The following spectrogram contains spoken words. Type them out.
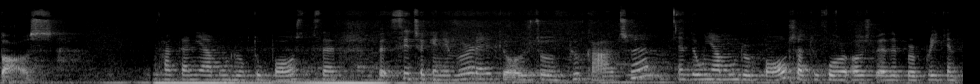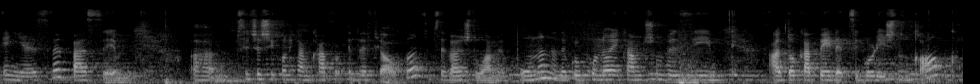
bosh. Fakt tani jam ulur këtu poshtë, se siç e keni vënë re, kjo është dy katshe, edhe unë jam ulur poshtë, aty ku është edhe për pritjen e njerëzve, pasi uh, siç e shikoni kam kapur edhe flokët, sepse vazhdova me punën, edhe kur punoj kam shumë bezi ato kapelet sigurisht në kokë,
